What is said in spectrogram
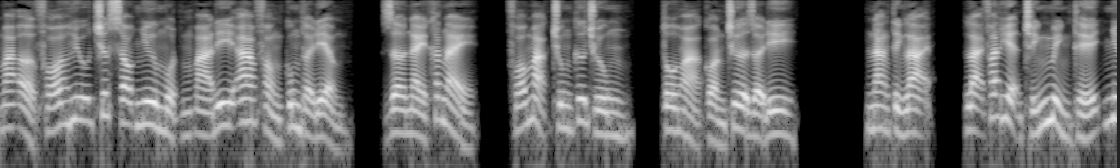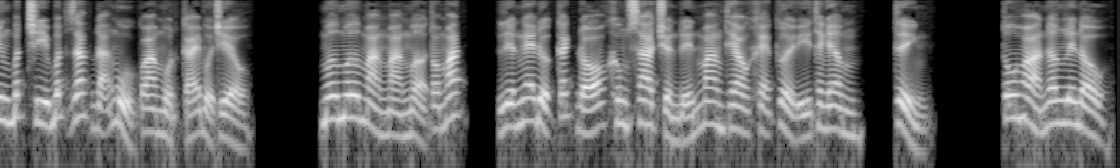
Mà ở phó hưu trước sau như một mà đi A phòng cung thời điểm, giờ này khắc này, phó mạc trung cư trung, tô hỏa còn chưa rời đi. Nàng tỉnh lại, lại phát hiện chính mình thế nhưng bất chi bất giác đã ngủ qua một cái buổi chiều. Mơ mơ màng màng mở to mắt, liền nghe được cách đó không xa chuyển đến mang theo khẽ cười ý thanh âm, tỉnh. Tô Hòa nâng lên đầu,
